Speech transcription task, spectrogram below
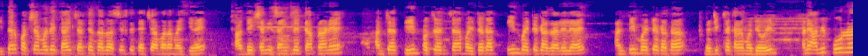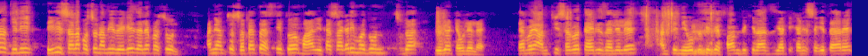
इतर पक्षामध्ये काय चर्चा चालू असेल तर त्याची आम्हाला माहिती नाही. अध्यक्षांनी सांगितले त्याप्रमाणे आमच्या तीन पक्षांच्या बैठका तीन बैठका झालेल्या आहेत. आणि तीन बैठक आता नजीकच्या काळामध्ये होईल. आणि आम्ही पूर्ण गेली तेवीस सालापासून आम्ही वेगळे झाल्यापासून आम्ही आमचं स्वतःचं अस्तित्व महाविकास आघाडीमधून सुद्धा वेगळं ठेवलेलं आहे. त्यामुळे आमची सर्व तयारी झालेली आहे. आमचे निवडणुकीचे फॉर्म देखील आज या ठिकाणी सगळे तयार आहेत.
